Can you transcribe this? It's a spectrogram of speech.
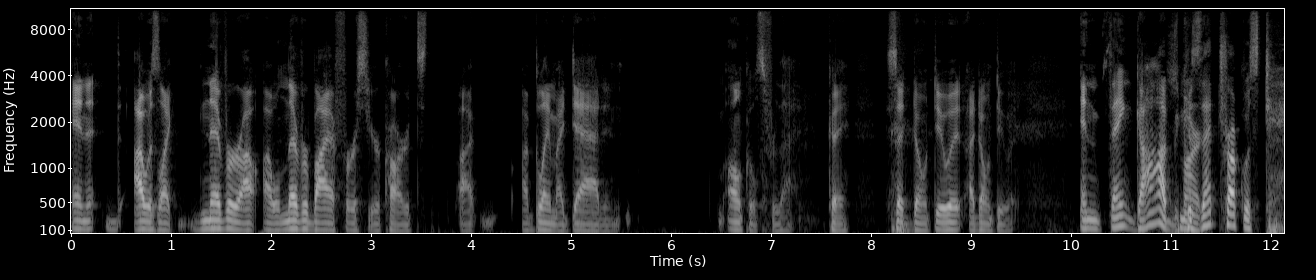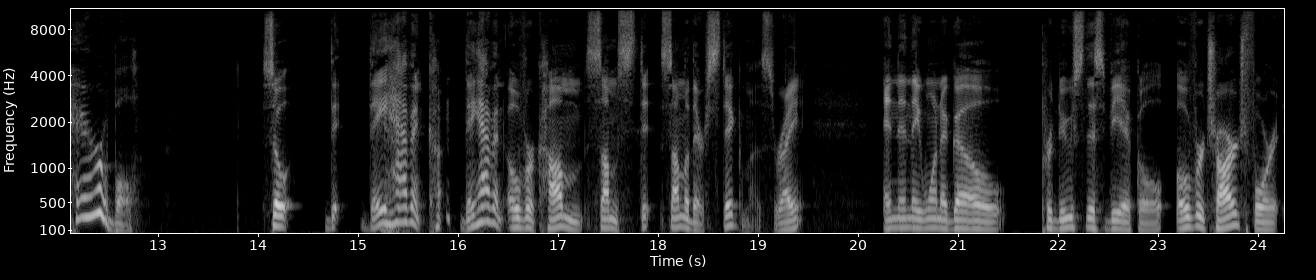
And I was like, never, I, I will never buy a first year car. It's, I, I blame my dad and uncles for that. Okay. Said, don't do it. I don't do it. And thank God because that truck was terrible. So they, they haven't, they haven't overcome some, sti- some of their stigmas, right? And then they want to go produce this vehicle, overcharge for it,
